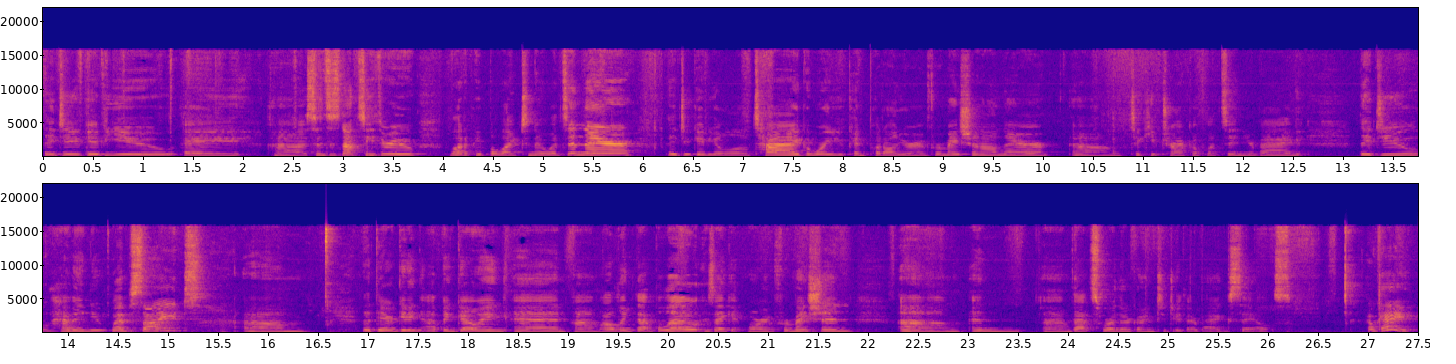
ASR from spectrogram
They do give you a uh, since it's not see-through, a lot of people like to know what's in there. They do give you a little tag where you can put all your information on there um, to keep track of what's in your bag. They do have a new website um, that they're getting up and going and um, I'll link that below as I get more information um, and um, that's where they're going to do their bag sales. Okay,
